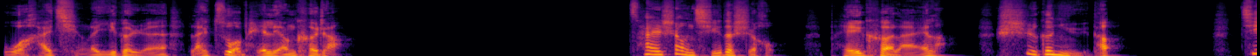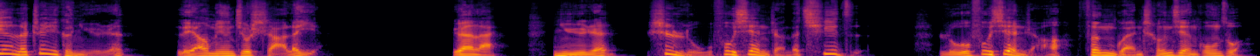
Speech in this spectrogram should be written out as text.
我还请了一个人来作陪梁科长。”菜上齐的时候，陪客来了，是个女的。见了这个女人，梁明就傻了眼。原来，女人是鲁副县长的妻子。鲁副县长分管城建工作，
